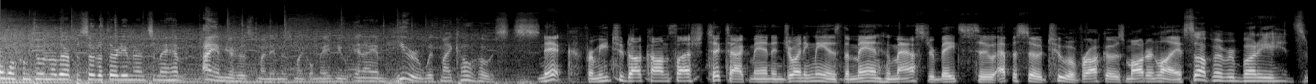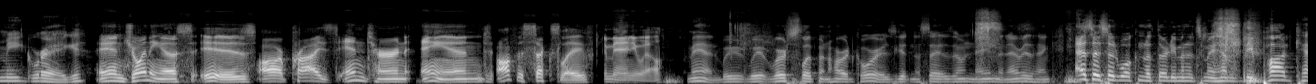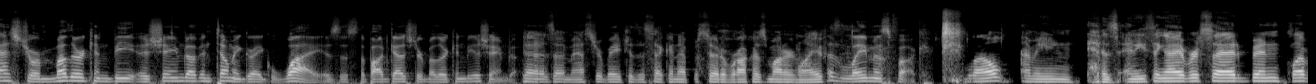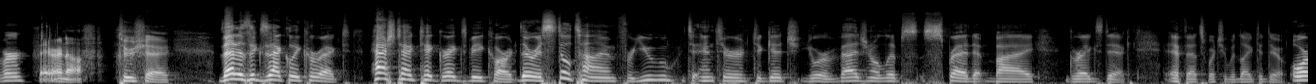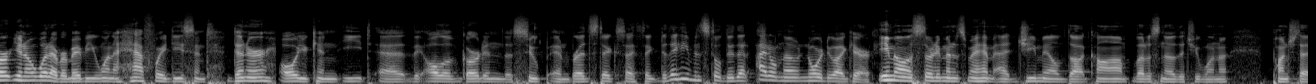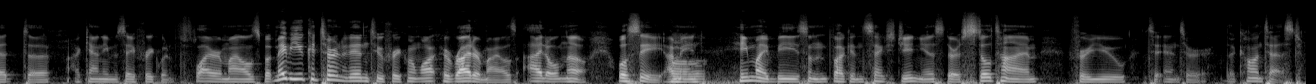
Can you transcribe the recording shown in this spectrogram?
Hello and welcome to another episode of 30 Minutes of Mayhem. I am your host, my name is Michael Mayhew, and I am here with my co-hosts. Nick from youtube.com slash TicTacMan, and joining me is the man who masturbates to episode two of Rocko's Modern Life. What's up, everybody? It's me, Greg. And joining us is our prized intern and office sex slave. Emmanuel. Man, we, we, we're slipping hardcore. He's getting to say his own name and everything. As I said, welcome to 30 Minutes of Mayhem, the podcast your mother can be ashamed of. And tell me, Greg, why is this the podcast your mother can be ashamed of? Because I masturbate to the second episode of Rocko's Modern Life. That's lame as fuck. Well, I mean, has anything I ever said been clever? Fair enough. Touche. That is exactly correct. Hashtag take Greg's V card. There is still time for you to enter to get your vaginal lips spread by Greg's dick, if that's what you would like to do. Or, you know, whatever. Maybe you want a halfway decent dinner. All you can eat at the Olive Garden, the soup and breadsticks, I think. Do they even still do that? I don't know, nor do I care. Email us 30minutesmayhem at gmail.com. Let us know that you want to punch that uh, I can't even say frequent flyer miles, but maybe you could turn it into frequent wa- uh, rider miles. I don't know. We'll see. I mean, he might be some fucking sex genius. There's still time for you to enter the contest.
